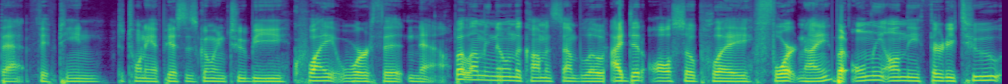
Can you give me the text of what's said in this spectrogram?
that 15 to 20 FPS is going to be quite worth it now. But let me know in the comments down below. I did also play Fortnite, but only on the 32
